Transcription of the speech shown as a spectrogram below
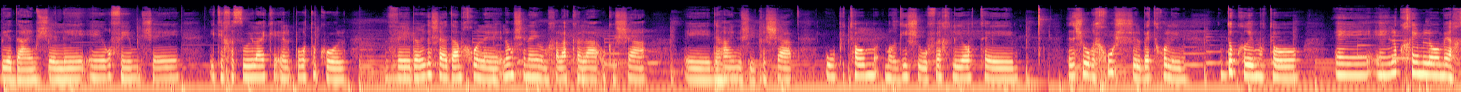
בידיים של אה, רופאים שהתייחסו אליי כאל פרוטוקול, וברגע שאדם חולה, לא משנה אם המחלה קלה או קשה, אה, דהיינו שהיא קשה, הוא פתאום מרגיש שהוא הופך להיות אה, איזשהו רכוש של בית חולים. דוקרים אותו, לוקחים לו מח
